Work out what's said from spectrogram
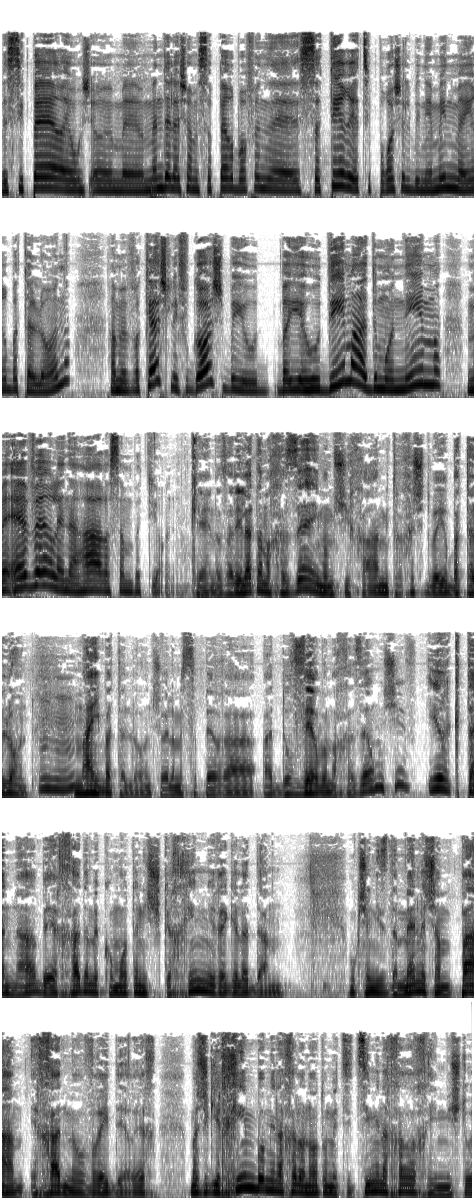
וסיפר, אה, אה, מנדלה שם מספר באופן סאטירי את סיפורו של בנימין מאיר בטלון, המבקש לפגוש ביהוד, ביהודים האדמונים מעבר לנהר הסמבטיון. כן, אז עלילת המחזה היא ממשיכה, מתרחשת בעיר בטלון. מהי בטלון? שואל המספר הדובר במחזה, הוא משיב, עיר קטנה באחד המקומות הנשכחים מרגל אדם. וכשנזדמן לשם פעם אחד מעוברי דרך, משגיחים בו מן החלונות ומציצים מן החרכים, משתו,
